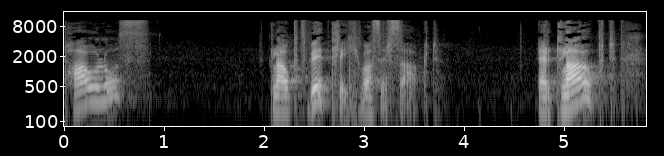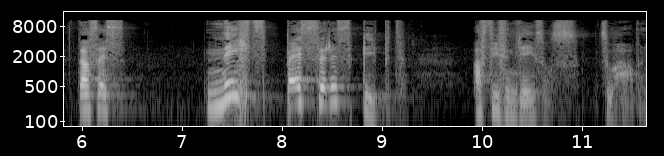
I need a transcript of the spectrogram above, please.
Paulus glaubt wirklich, was er sagt. Er glaubt, dass es nichts Besseres gibt, als diesen Jesus zu haben.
